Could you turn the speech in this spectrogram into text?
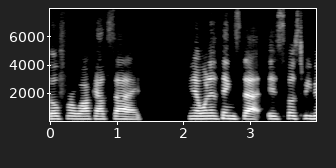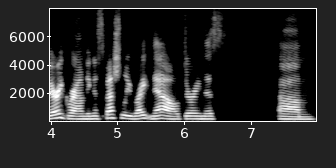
go for a walk outside. You know, one of the things that is supposed to be very grounding, especially right now during this um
